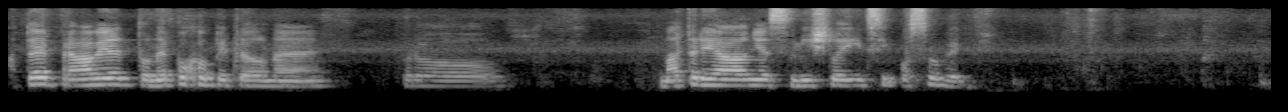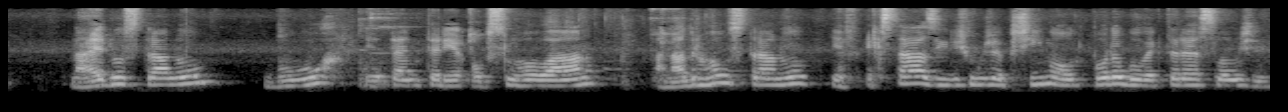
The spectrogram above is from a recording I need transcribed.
A to je právě to nepochopitelné pro materiálně smýšlející osoby. Na jednu stranu Bůh je ten, který je obsluhován, a na druhou stranu je v extázi, když může přijmout podobu, ve které slouží.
